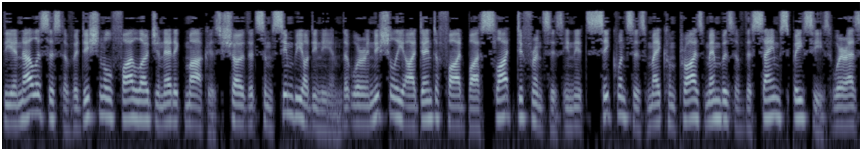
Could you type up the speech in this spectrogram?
The analysis of additional phylogenetic markers show that some Symbiodinium that were initially identified by slight differences in its sequences may comprise members of the same species whereas,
